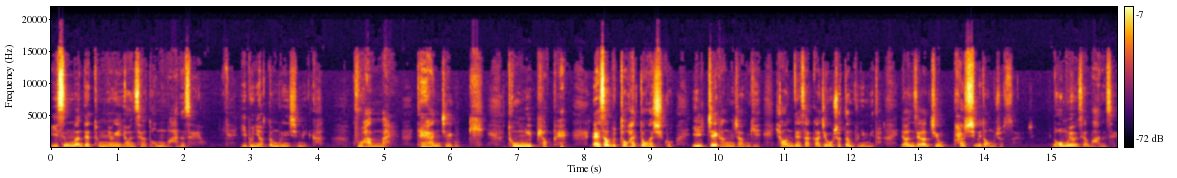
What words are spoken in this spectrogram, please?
이승만 대통령의 연세가 너무 많으세요. 이분이 어떤 분이십니까? 구한말, 대한제국기, 독립협회에서부터 활동하시고 일제강점기, 현대사까지 오셨던 분입니다. 연세가 지금 80이 넘으셨어요. 너무 연세가 많으세요.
